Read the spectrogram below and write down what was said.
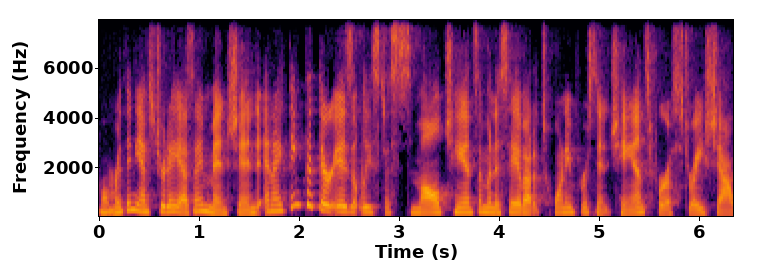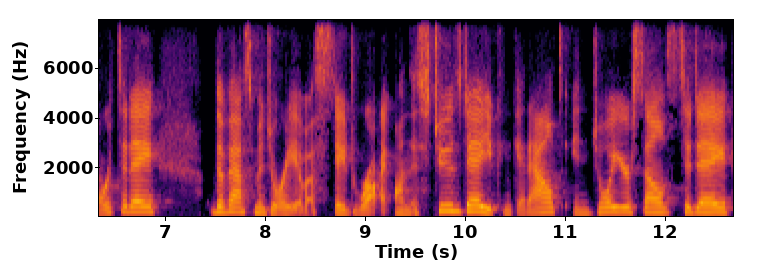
Warmer than yesterday, as I mentioned. And I think that there is at least a small chance, I'm going to say about a 20% chance for a stray shower today. The vast majority of us stay dry on this Tuesday. You can get out, enjoy yourselves today.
